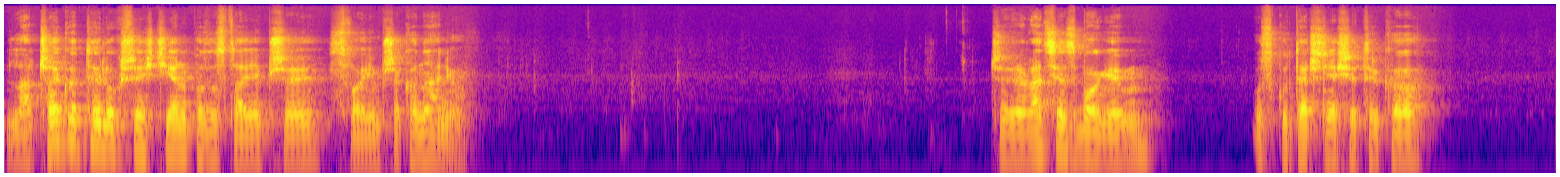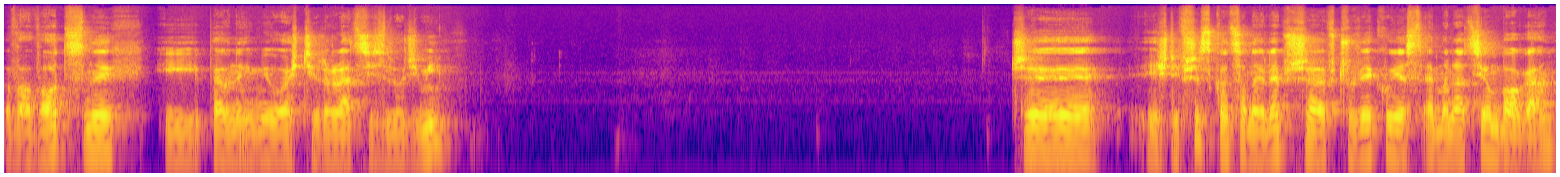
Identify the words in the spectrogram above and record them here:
dlaczego tylu chrześcijan pozostaje przy swoim przekonaniu? Czy relacja z Bogiem uskutecznia się tylko w owocnych i pełnej miłości relacji z ludźmi? Czy jeśli wszystko, co najlepsze w człowieku jest emanacją Boga,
